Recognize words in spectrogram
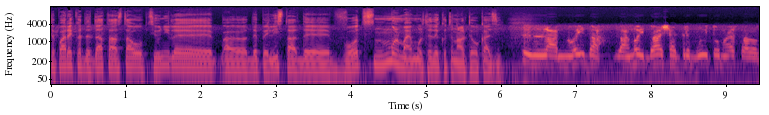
se pare că de data asta opțiunile de pe lista de vot sunt mult mai multe decât în alte ocazii. La noi, da. La noi, da, și ar trebui, tocmai asta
